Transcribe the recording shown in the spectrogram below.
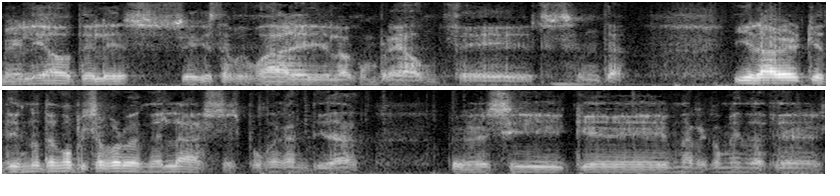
me he liado hoteles, sé que está muy mal, yo lo compré a 11.60. Y era a ver que no tengo prisa por venderlas, es poca cantidad, pero sí que me recomienda hacer,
